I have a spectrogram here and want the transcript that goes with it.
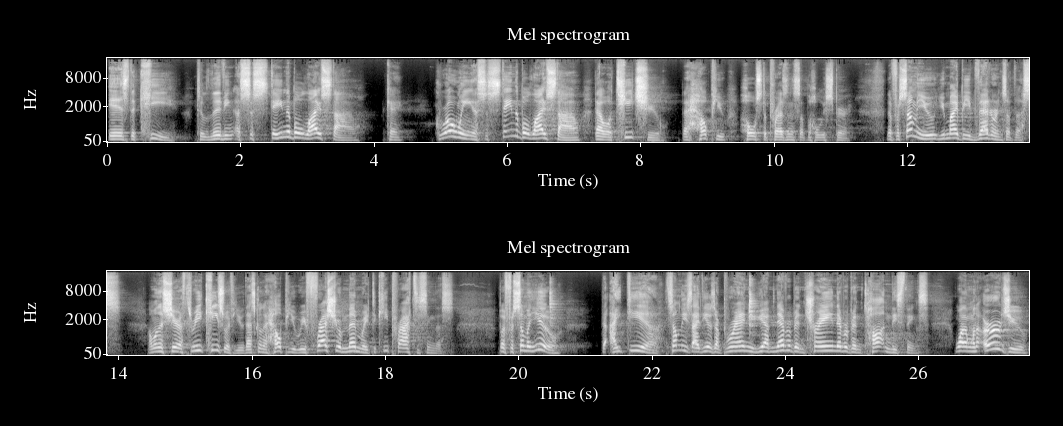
is the key to living a sustainable lifestyle, okay? Growing a sustainable lifestyle that will teach you, that help you host the presence of the Holy Spirit. Now, for some of you, you might be veterans of this. I want to share three keys with you that's going to help you refresh your memory to keep practicing this. But for some of you, the idea, some of these ideas are brand new. You have never been trained, never been taught in these things. What I want to urge you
